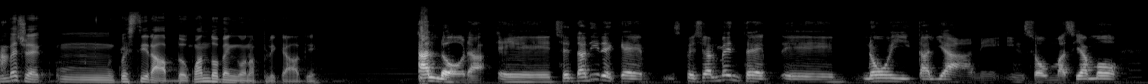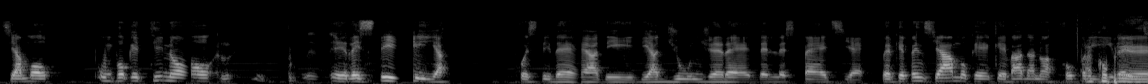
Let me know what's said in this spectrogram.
Invece mh, questi rub quando vengono applicati? Allora, eh, c'è da dire che specialmente eh, noi italiani, insomma, siamo, siamo un pochettino eh, restii a quest'idea di, di aggiungere delle spezie perché pensiamo che, che vadano a coprire, coprire-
